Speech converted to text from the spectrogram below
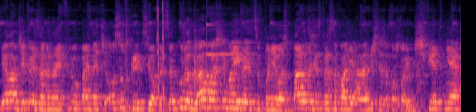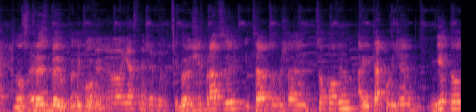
Ja wam dziękuję za oglądanie filmu, pamiętajcie o subskrypcji, łapce w górze dla właśnie moich rodziców, ponieważ bardzo się stresowali, ale myślę, że poszło im świetnie. No stres był, to nie powiem. No jasne, że był. Byłem dzisiaj w pracy i cały czas myślałem, co powiem, a i tak powiedziałem nie to,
